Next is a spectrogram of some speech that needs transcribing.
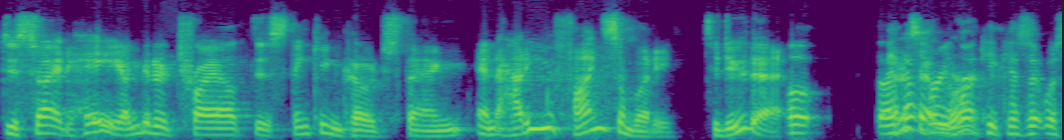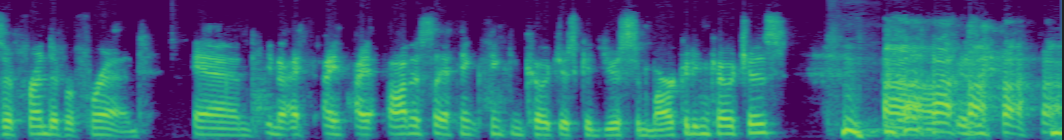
decide hey i'm going to try out this thinking coach thing and how do you find somebody to do that well I got very work? lucky because it was a friend of a friend and you know, I, I, I, honestly I think thinking coaches could use some marketing coaches. uh,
